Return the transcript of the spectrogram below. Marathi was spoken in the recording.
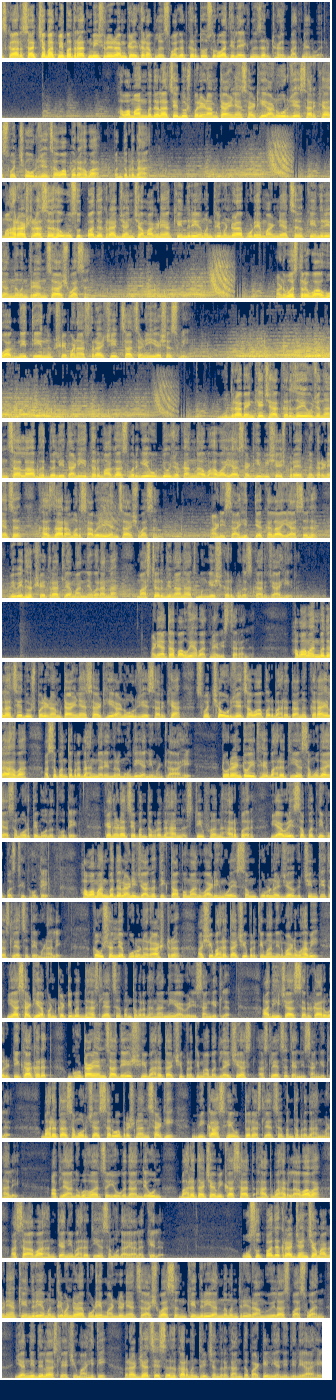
नमस्कार सातच्या बातमीपत्रात मी श्रीराम केळकर आपलं स्वागत करतो. सुरुवातीला एक नजर ठळक बातम्यांवर. हवामान बदलाचे दुष्परिणाम टाळण्यासाठी अणुऊर्जेसारख्या स्वच्छ ऊर्जेचा वापर हवा पंतप्रधान. महाराष्ट्रासह ऊस उत्पादक राज्यांच्या मागण्या केंद्रीय मंत्रिमंडळापुढे मांडण्याचं केंद्रीय अन्नमंत्र्यांचं आश्वासन. अण्वस्त्र वाहू अग्नी तीन क्षेपणास्त्राची चाचणी यशस्वी. मुद्रा बँकेच्या कर्ज योजनांचा लाभ दलित आणि इतर मागासवर्गीय उद्योजकांना व्हावा यासाठी विशेष प्रयत्न करण्याचं खासदार अमर साबळे यांचं आश्वासन. आणि साहित्य कला यासह विविध क्षेत्रातल्या मान्यवरांना मास्टर दिनानाथ मंगेशकर पुरस्कार जाहीर. आणि आता पाहूया बातम्या विस्तारानं. हवामान बदलाचे दुष्परिणाम टाळण्यासाठी अणुऊर्जेसारख्या स्वच्छ ऊर्जेचा वापर भारतानं करायला हवा असं पंतप्रधान नरेंद्र मोदी यांनी म्हटलं आहे. टोरंटो इथे भारतीय समुदायासमोर ते बोलत होते. कॅनडाचे पंतप्रधान स्टीफन हार्पर यावेळी सपत्नीक उपस्थित होते. हवामान बदल आणि जागतिक तापमान वाढीमुळे संपूर्ण जग चिंतित असल्याचं ते म्हणाले. कौशल्यपूर्ण राष्ट्र अशी भारताची प्रतिमा निर्माण व्हावी यासाठी आपण कटिबद्ध असल्याचं पंतप्रधानांनी यावेळी सांगितलं. आधीच्या सरकारवर टीका करत घोटाळ्यांचा देश ही भारताची प्रतिमा बदलायची अस- असल्याचं त्यांनी सांगितलं. भारतासमोरच्या सर्व प्रश्नांसाठी विकास हे उत्तर असल्याचं पंतप्रधान म्हणाले. आपल्या अनुभवाचं योगदान देऊन भारताच्या विकासात हातभार लावावा असं आवाहन त्यांनी भारतीय समुदायाला केलं. ऊस उत्पादक राज्यांच्या मागण्या केंद्रीय मंत्रिमंडळापुढे मांडण्याचं आश्वासन केंद्रीय अन्नमंत्री रामविलास पासवान यांनी दिलं असल्याची माहिती राज्याचे सहकार मंत्री चंद्रकांत पाटील यांनी दिली आहे.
